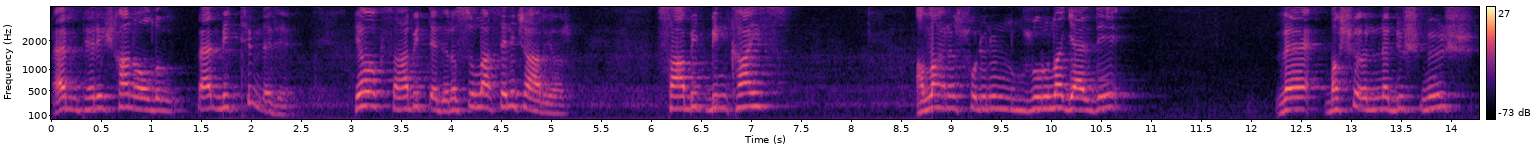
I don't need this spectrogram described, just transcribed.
Ben perişan oldum. Ben bittim dedi. Yok sabit dedi. Resulullah seni çağırıyor. Sabit bin Kays Allah Resulü'nün huzuruna geldi ve başı önüne düşmüş.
